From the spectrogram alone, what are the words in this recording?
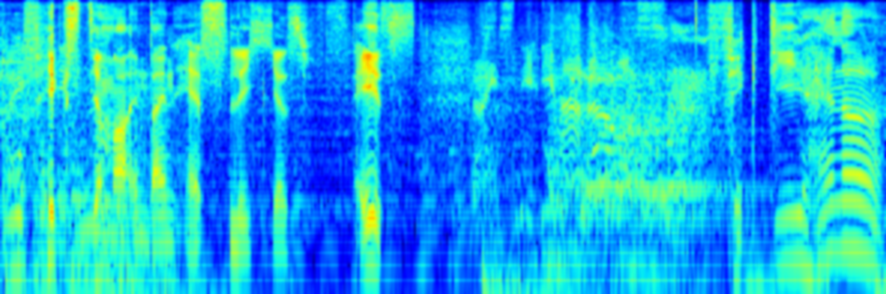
du fixst dir mal in dein hässliches Face. Fick die Henne.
